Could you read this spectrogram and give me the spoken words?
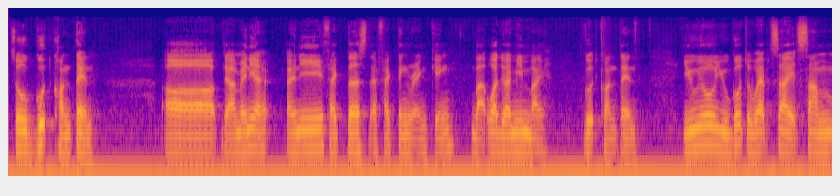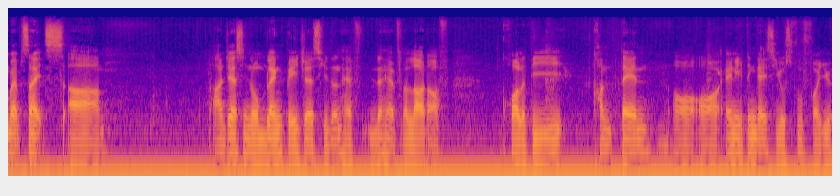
So good content. Uh, there are many many factors affecting ranking. But what do I mean by good content? You know, you go to websites. Some websites uh, are just you know blank pages. You don't have you don't have a lot of quality content or, or anything that is useful for you.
